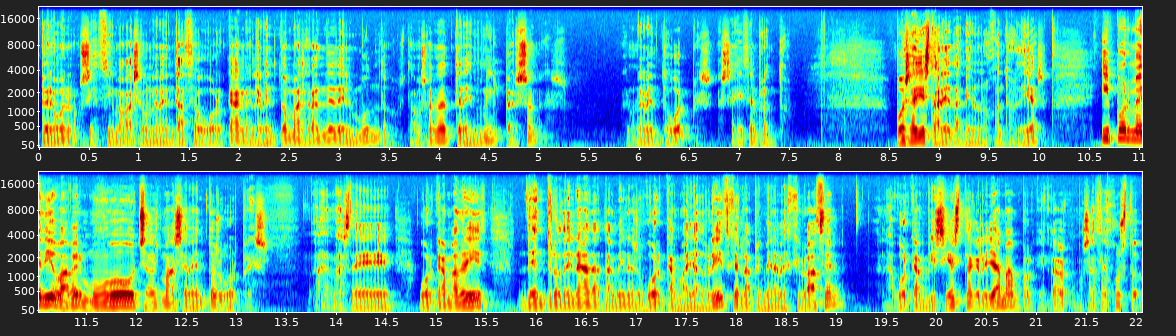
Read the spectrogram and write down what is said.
Pero bueno, si encima vas a un eventazo WordCamp, el evento más grande del mundo, estamos hablando de 3.000 personas, en un evento WordPress, se dice pronto. Pues allí estaré también unos cuantos días. Y por medio va a haber muchos más eventos WordPress. Además de WordCamp Madrid, dentro de nada también es WordCamp Valladolid, que es la primera vez que lo hacen. La WordCamp Bisiesta que le llaman, porque claro, como se hace justo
